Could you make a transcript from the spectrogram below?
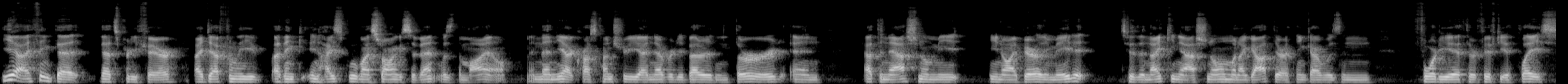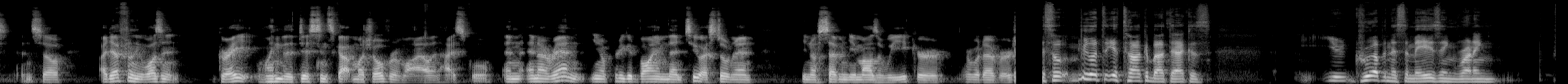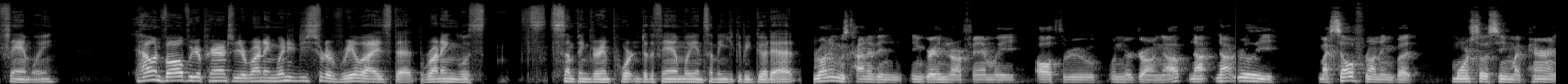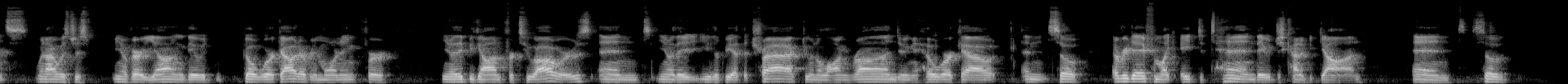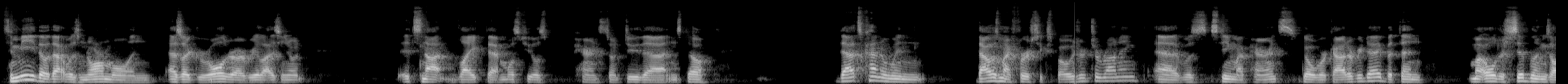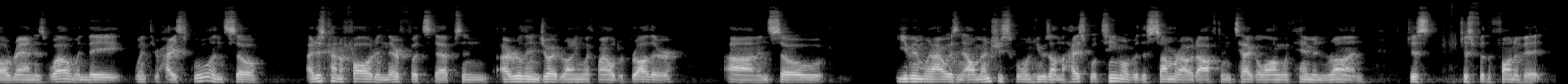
Yeah, I think that that's pretty fair. I definitely, I think in high school my strongest event was the mile, and then yeah, cross country I never did better than third, and at the national meet, you know, I barely made it to the Nike National, and when I got there, I think I was in 40th or 50th place, and so I definitely wasn't great when the distance got much over a mile in high school, and and I ran you know pretty good volume then too. I still ran you know 70 miles a week or or whatever. So maybe let's talk about that because you grew up in this amazing running family. How involved were your parents with your running? When did you sort of realize that running was something very important to the family and something you could be good at? Running was kind of in, ingrained in our family all through when we were growing up. Not not really myself running, but more so seeing my parents when I was just you know very young. They would go work out every morning for you know they'd be gone for two hours, and you know they'd either be at the track doing a long run, doing a hill workout, and so every day from like eight to ten, they would just kind of be gone. And so to me, though, that was normal. And as I grew older, I realized, you know, it's not like that. Most people's parents don't do that. And so that's kind of when that was my first exposure to running. Uh, was seeing my parents go work out every day. But then my older siblings all ran as well when they went through high school. And so I just kind of followed in their footsteps. And I really enjoyed running with my older brother. Um, and so even when I was in elementary school and he was on the high school team over the summer, I would often tag along with him and run just just for the fun of it.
